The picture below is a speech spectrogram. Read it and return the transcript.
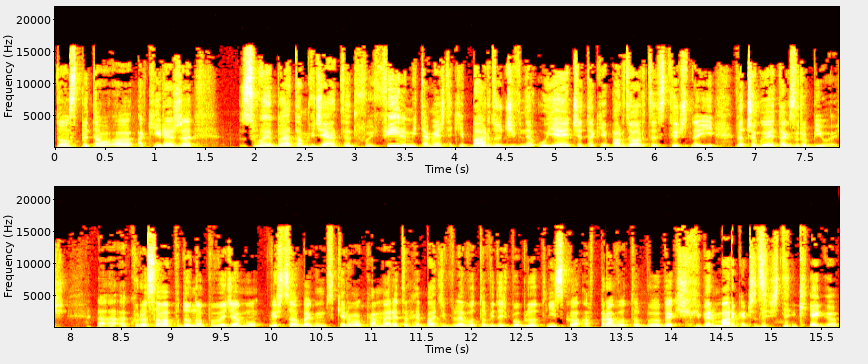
to on spytał e, Akirę, że Słuchaj, bo ja tam widziałem ten twój film i tam miałeś takie bardzo dziwne ujęcie, takie bardzo artystyczne i dlaczego je tak zrobiłeś? A, a Kurosawa podobno powiedział mu, wiesz co, bo jakbym skierował kamerę trochę bardziej w lewo, to widać byłoby lotnisko, a w prawo to byłoby jakiś hipermarket czy coś takiego.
